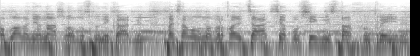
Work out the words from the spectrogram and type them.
обладнання в нашу обласну лікарню. Так само воно проходить ця акція по всіх містах України.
